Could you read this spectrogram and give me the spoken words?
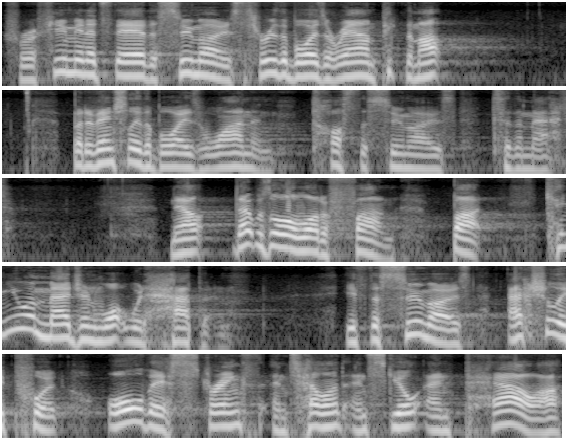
For a few minutes there, the sumos threw the boys around, picked them up. But eventually the boys won and tossed the sumos to the mat. Now, that was all a lot of fun, but can you imagine what would happen if the sumos actually put all their strength and talent and skill and power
